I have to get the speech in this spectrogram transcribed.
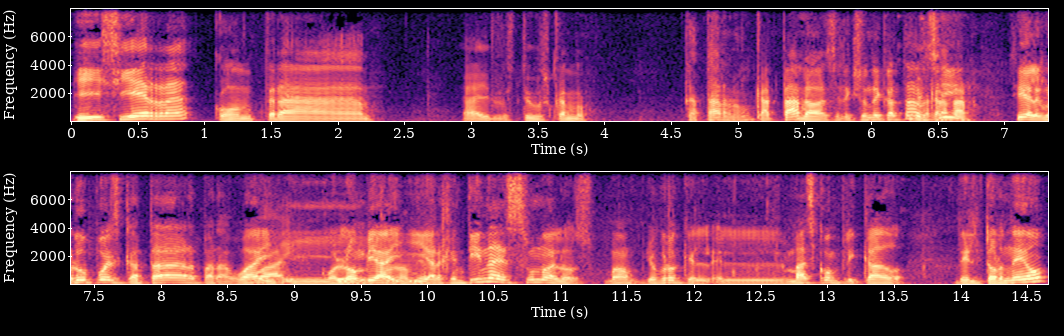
Y cierra contra... Ay, lo estoy buscando. Qatar, ¿no? Qatar. La selección de Qatar, De sí. Qatar. Sí, el grupo es Qatar, Paraguay, Guay. Colombia, Y. Argentina es uno de los, bueno, yo creo que el, el más complicado del torneo.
